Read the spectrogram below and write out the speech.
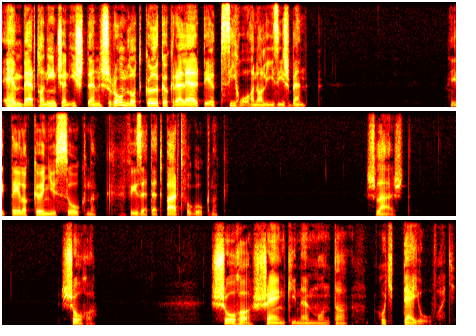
embert, ha nincsen Isten, s romlott kölkökre leltél pszichoanalízisben. Hittél a könnyű szóknak, fizetett pártfogóknak. S lásd, soha, soha senki nem mondta, hogy te jó vagy.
